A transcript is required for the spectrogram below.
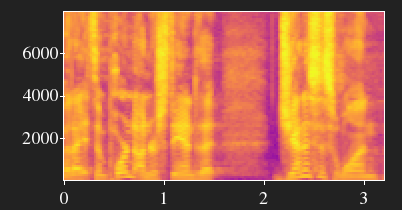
But it's important to understand that Genesis 1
